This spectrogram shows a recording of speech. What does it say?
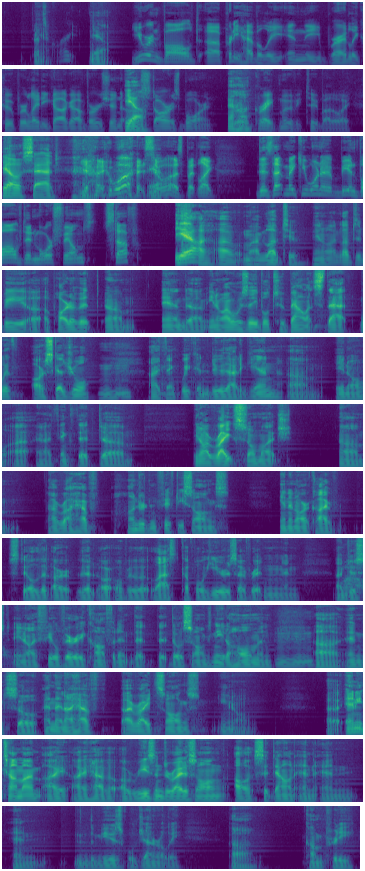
That's great. Yeah. You were involved uh, pretty heavily in the Bradley Cooper, Lady Gaga version of Yeah. Star is Born. Uh-huh. Great movie, too, by the way. Yeah, it was sad. Yeah, it was. Yeah. It was. But, like, does that make you want to be involved in more films stuff? Yeah, I, I'd love to. You know, I'd love to be a, a part of it. Um, and uh, you know, I was able to balance that with our schedule. Mm-hmm. I think we can do that again. Um, you know, uh, and I think that um, you know I write so much. Um, I, I have 150 songs in an archive still that are that are over the last couple of years I've written, and I'm just you know I feel very confident that, that those songs need a home, and Mm-hmm. uh, and so and then I have I write songs you know uh, anytime I'm I, I have a, a reason to write a song I'll sit down and and and the muse will generally uh, come pretty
